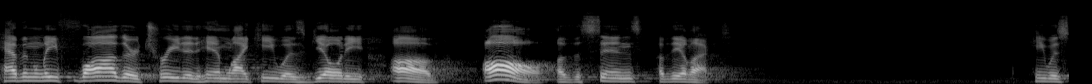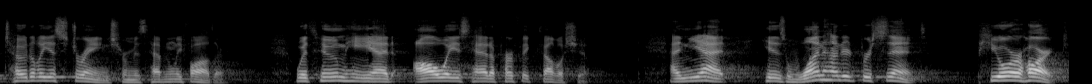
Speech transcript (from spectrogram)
heavenly Father treated him like he was guilty of all of the sins of the elect. He was totally estranged from his heavenly Father, with whom he had always had a perfect fellowship. And yet, his 100% pure heart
